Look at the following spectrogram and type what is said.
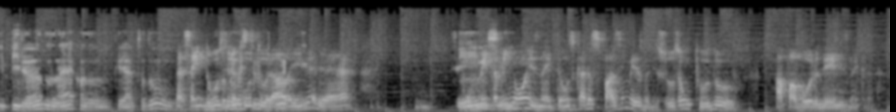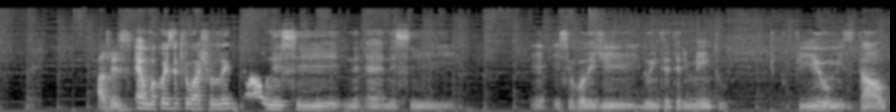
e pirando, né? Quando criaram todo. Essa indústria cultural aí, velho, é. Sim, movimenta sim. milhões, né? Então os caras fazem mesmo, eles usam tudo a favor deles, né, cara? Às vezes. É, uma coisa que eu acho legal nesse. ne- é, nesse. Esse rolê de, do entretenimento, tipo, filmes e tal,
